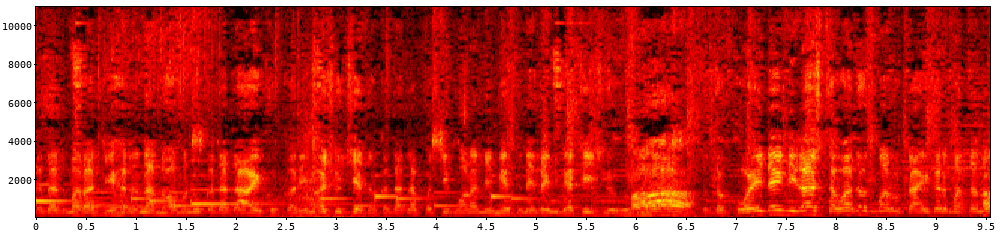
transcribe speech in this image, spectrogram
કદાચ મારા ચહેરાના નામનું કદાચ આ આખું કરી નાખ્યું છે તો કદાચ આ પચી મોણાની મેદને લઈને બેઠી છું. તો તો કોઈ નહીં નિરાશ થવા દો મારું ટાઈગર માતાનું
